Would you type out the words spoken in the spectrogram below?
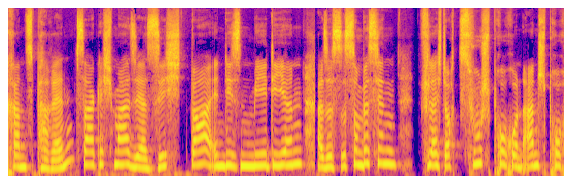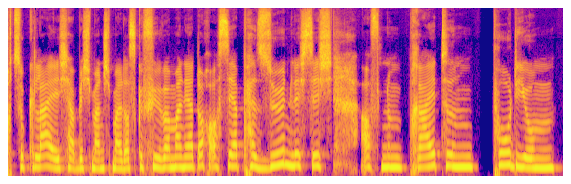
transparent, sag ich mal, sehr sichtbar in diesen Medien. Also es ist so ein bisschen vielleicht auch Zuspruch und Anspruch zugleich, habe ich manchmal das Gefühl, weil man ja doch auch sehr persönlich sich auf einem breiten Podium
